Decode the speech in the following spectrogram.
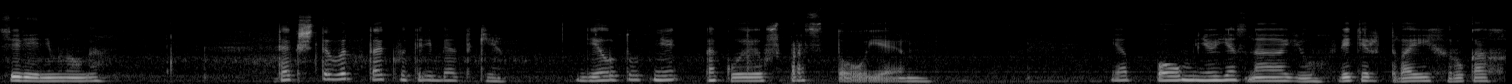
сирени много. Так что вот так вот, ребятки. Дело тут не такое уж простое. Я помню, я знаю, ветер в твоих руках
